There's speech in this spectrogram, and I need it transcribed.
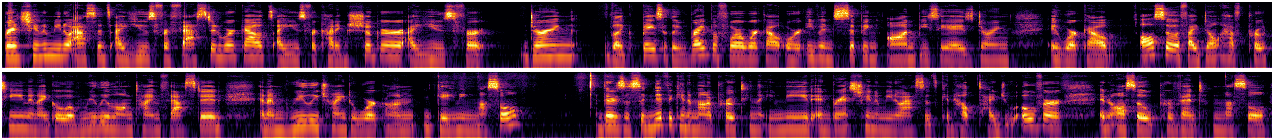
Branched chain amino acids I use for fasted workouts, I use for cutting sugar, I use for during like basically right before a workout or even sipping on BCAAs during a workout. Also, if I don't have protein and I go a really long time fasted and I'm really trying to work on gaining muscle, there's a significant amount of protein that you need, and branched chain amino acids can help tide you over and also prevent muscle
